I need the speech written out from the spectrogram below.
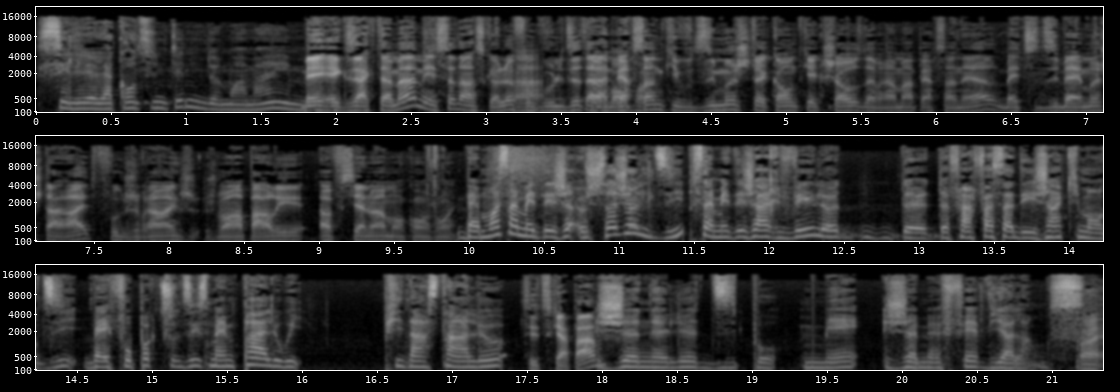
C'est le- la continuité de moi-même. Ben exactement, mais ça dans ce cas-là, faut Ah, que vous le dites c'est à un la bon personne qui vous dit moi je te compte quelque chose de vraiment personnel, ben tu dis ben moi je t'arrête, faut que je vraiment que je, je vais en parler officiellement à mon conjoint. Ben moi, ça m'est déjà, ça je le dis, puis ça m'est déjà arrivé là, de, de faire face à des gens qui m'ont dit, ben faut pas que tu le dises même pas à Louis. Puis dans ce temps-là, T'es-tu capable? je ne le dis pas, mais je me fais violence. Ouais.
